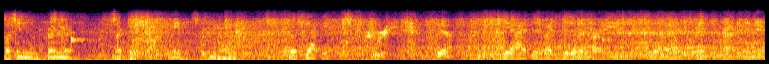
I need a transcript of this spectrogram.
Fucking friends like to stalk me. It's annoying. Go Slappy. Yeah. Yeah, I had to invite you to different parties, so uh, it's too crowded in there.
